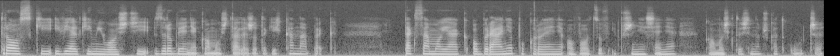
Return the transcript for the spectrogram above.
troski i wielkiej miłości zrobienie komuś talerza takich kanapek. Tak samo jak obranie, pokrojenie owoców i przyniesienie komuś, kto się na przykład uczy.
